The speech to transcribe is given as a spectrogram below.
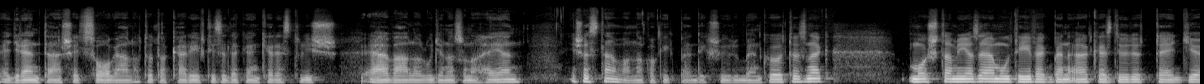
egy rendtárs egy szolgálatot akár évtizedeken keresztül is elvállal ugyanazon a helyen, és aztán vannak, akik pedig sűrűbben költöznek. Most, ami az elmúlt években elkezdődött egy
